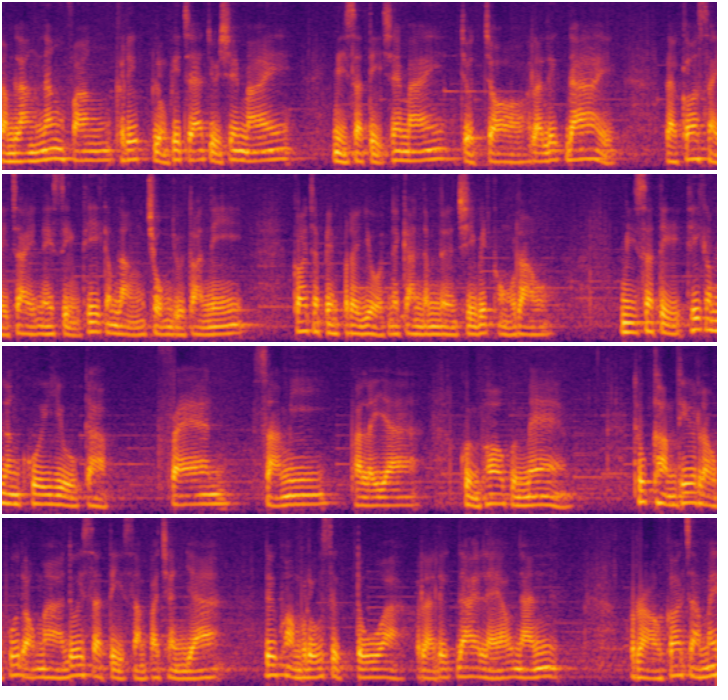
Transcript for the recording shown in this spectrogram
กำลังนั่งฟังคลิปหลวงพี่แจ๊ดอยู่ใช่ไหมมีสติใช่ไหมจดจอระลึกได้ แล้วก็ใส่ใจในสิ่งที่กำลังชมอยู่ตอนนี้ ก็จะเป็นประโยชน์ในการดำเนินชีวิตของเรา มีสติที่กำลังคุยอยู่กับแฟน สามี ภรรยา คุณพ่อคุณแม่ ทุกคำที่เราพูดออกมาด้วยสติสัมปชัญญะ ด้วยความรู้สึกตัวระลึกได้แล้วนั้น เราก็จะไม่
